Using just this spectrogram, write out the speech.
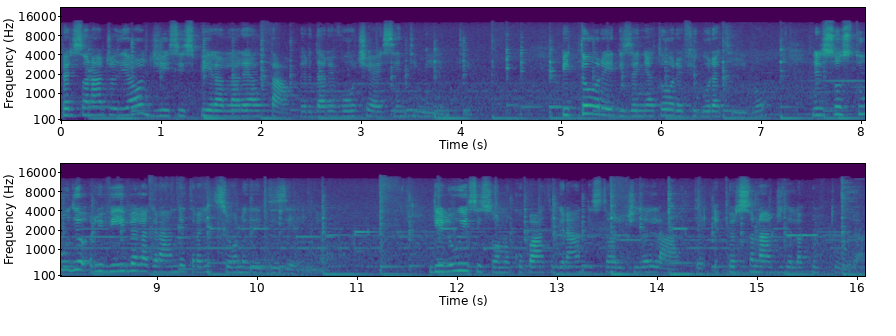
personaggio di oggi si ispira alla realtà per dare voce ai sentimenti. Pittore e disegnatore figurativo, nel suo studio rivive la grande tradizione del disegno. Di lui si sono occupati grandi storici dell'arte e personaggi della cultura,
